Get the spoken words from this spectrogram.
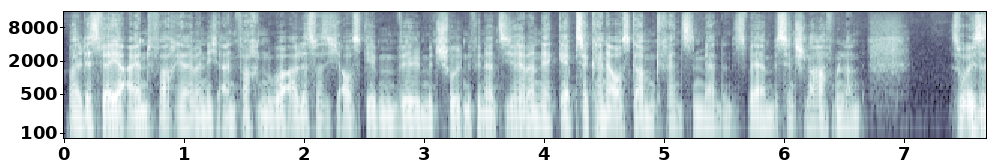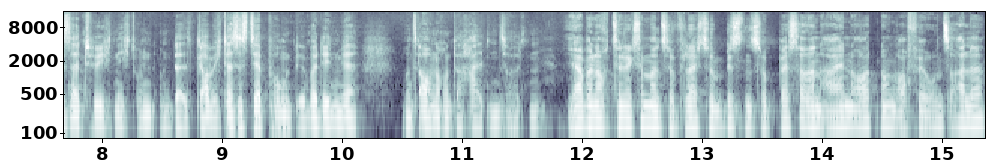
Weil das wäre ja einfach, ja, wenn ich einfach nur alles, was ich ausgeben will, mit Schulden finanziere, dann gäbe es ja keine Ausgabengrenzen mehr. Das wäre ein bisschen Schlafenland. So ist es natürlich nicht. Und, und glaube ich, das ist der Punkt, über den wir uns auch noch unterhalten sollten. Ja, aber noch zunächst einmal so vielleicht so ein bisschen zur besseren Einordnung, auch für uns alle.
